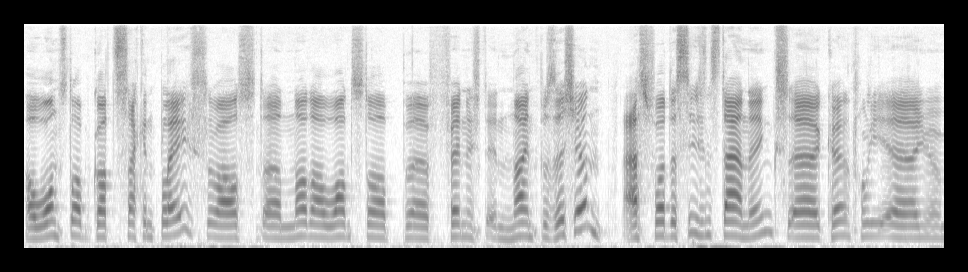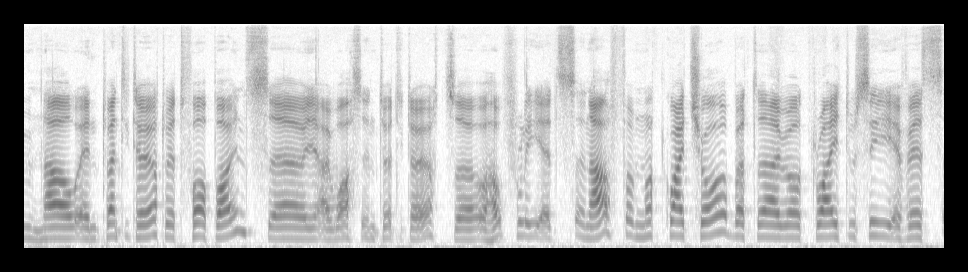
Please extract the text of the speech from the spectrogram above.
A one stop got second place, whilst another one stop uh, finished in ninth position. As for the season standings, uh, currently uh, I'm now in 23rd with four points. I was in 33rd, so hopefully it's enough. I'm not quite sure, but I will try to see if it's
